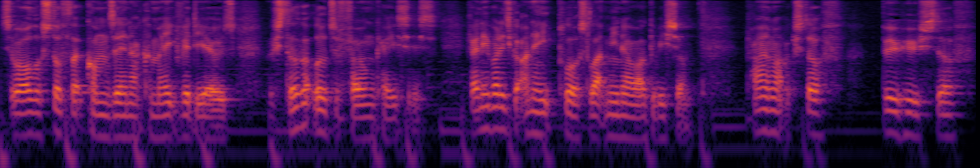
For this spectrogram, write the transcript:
So all the stuff that comes in, I can make videos. We've still got loads of phone cases. If anybody's got an 8 Plus, let me know, I'll give you some. Primark stuff, Boohoo stuff,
